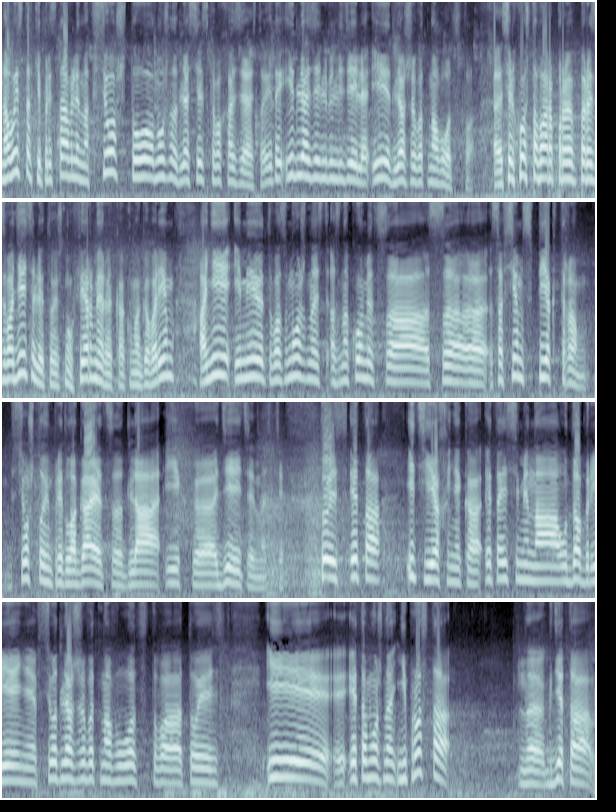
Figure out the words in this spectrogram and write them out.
На выставке представлено все, что нужно для сельского хозяйства. Это и для земледелия, и для животноводства. Сельхозтоваропроизводители, то есть ну, фермеры, как мы говорим, они имеют возможность ознакомиться с, со всем спектром, все, что им предлагается для их э, деятельности. То есть это и техника, это и семена, удобрения, все для животноводства. То есть и э, это можно не просто где-то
